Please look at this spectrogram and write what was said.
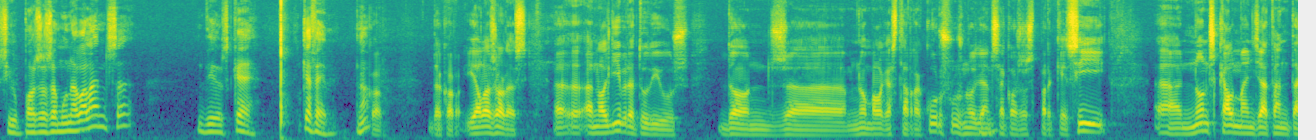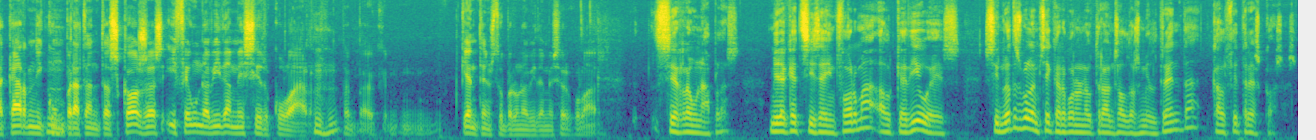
si ho poses en una balança, dius, què? Què fem? No? D'acord. D'acord. I aleshores, eh, en el llibre tu dius doncs eh, no malgastar recursos, no llançar coses perquè sí, eh, no ens cal menjar tanta carn ni comprar mm. tantes coses i fer una vida més circular. Mm -hmm. Què entens tu per una vida més circular? Ser raonables. Mira, aquest sisè informe el que diu és si nosaltres volem ser carbono neutrals al 2030, cal fer tres coses.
